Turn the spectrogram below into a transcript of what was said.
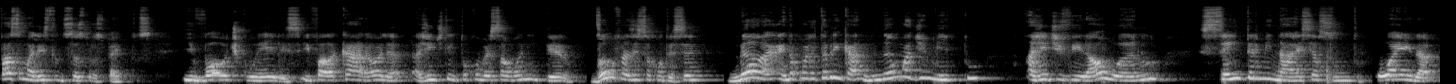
faça uma lista dos seus prospectos e volte com eles e fala, cara, olha, a gente tentou conversar o ano inteiro. Vamos fazer isso acontecer? Não, ainda pode até brincar. Não admito a gente virar o ano sem terminar esse assunto. Ou ainda,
